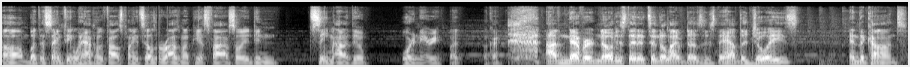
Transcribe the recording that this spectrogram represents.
Um, but the same thing would happen if I was playing Tales of Arise on my PS5, so it didn't seem out of the ordinary. But Okay. I've never noticed that Nintendo Life does this. They have the joys and the cons.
